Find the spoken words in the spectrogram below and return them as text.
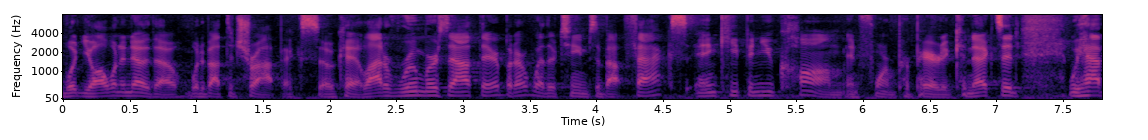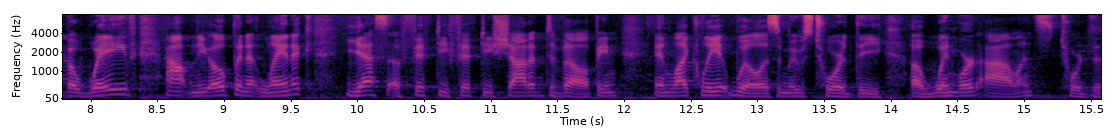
What you all want to know though, what about the tropics? Okay, a lot of rumors out there, but our weather team's about facts and keeping you calm, informed, prepared, and connected. We have a wave out in the open Atlantic. Yes, a 50-50 shot of developing, and likely it will as it moves toward the uh, Windward Islands, toward the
